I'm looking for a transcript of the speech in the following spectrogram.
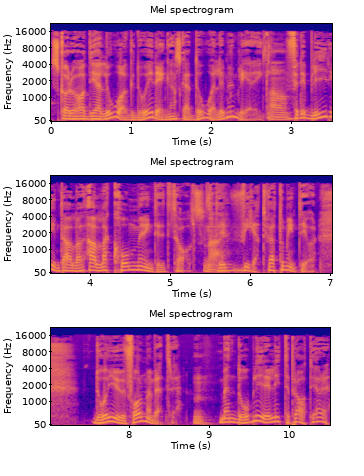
Ska du ha dialog, då är det en ganska dålig möblering. Ja. För det blir inte alla, alla kommer inte till tals. Nej. Det vet vi att de inte gör. Då är ju formen bättre. Mm. Men då blir det lite pratigare.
